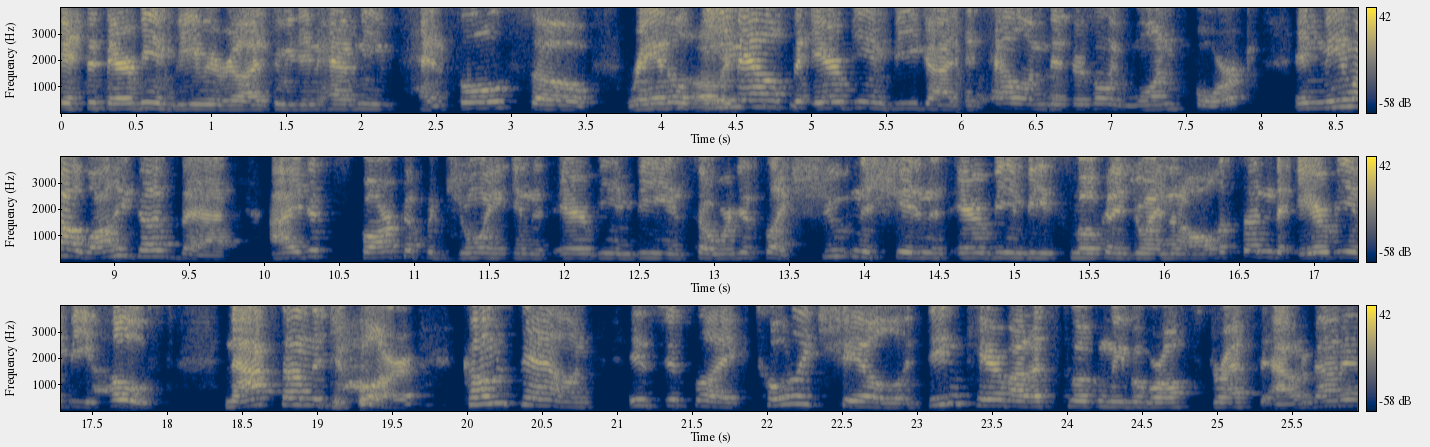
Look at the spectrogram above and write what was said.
at this Airbnb we realized that we didn't have any utensils so Randall Oh, emails the Airbnb guy to tell him that there's only one fork and meanwhile while he does that I just spark up a joint in this Airbnb. And so we're just like shooting the shit in this Airbnb, smoking a joint. And then all of a sudden, the Airbnb host knocks on the door, comes down, is just like totally chill, didn't care about us smoking weed, but we're all stressed out about it.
